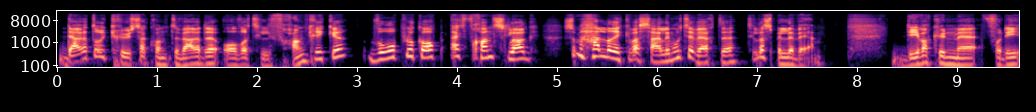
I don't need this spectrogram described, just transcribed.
Deretter cruisa Conteverde over til Frankrike, hvor hun plukka opp et fransk lag som heller ikke var særlig motiverte til å spille VM. De var kun med fordi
